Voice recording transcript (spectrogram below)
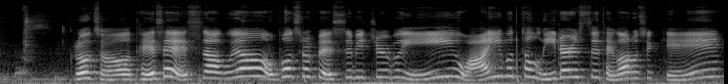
leaders. 그렇죠. 대세 S 하고요. 어퍼스트로피 SB 줄 V. Y부터 leaders 대괄호 칠게.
